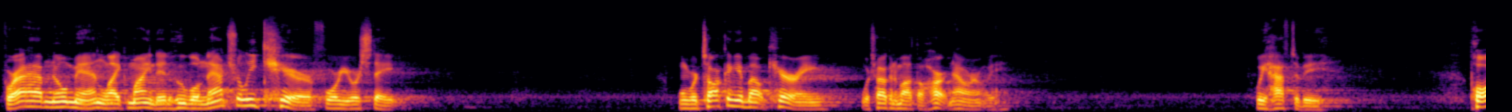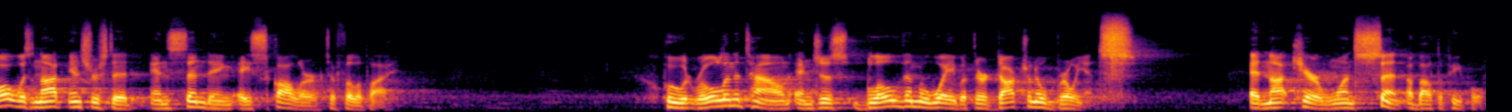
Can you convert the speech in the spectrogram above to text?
For I have no man like minded who will naturally care for your state. When we're talking about caring, we're talking about the heart now, aren't we? We have to be. Paul was not interested in sending a scholar to Philippi who would roll into town and just blow them away with their doctrinal brilliance and not care one cent about the people.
